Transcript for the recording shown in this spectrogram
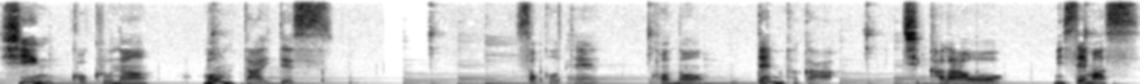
深刻な問題です。そこでこの電波が力を見せます。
